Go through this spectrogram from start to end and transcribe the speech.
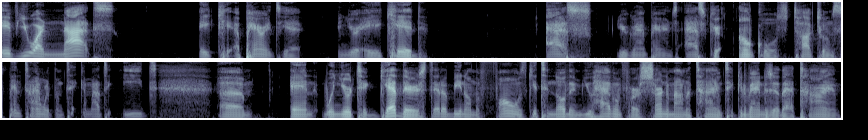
if you are not a ki- a parent yet and you're a kid ask your grandparents, ask your uncles, talk to them, spend time with them, take them out to eat. Um, and when you're together, instead of being on the phones, get to know them. You have them for a certain amount of time. Take advantage of that time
